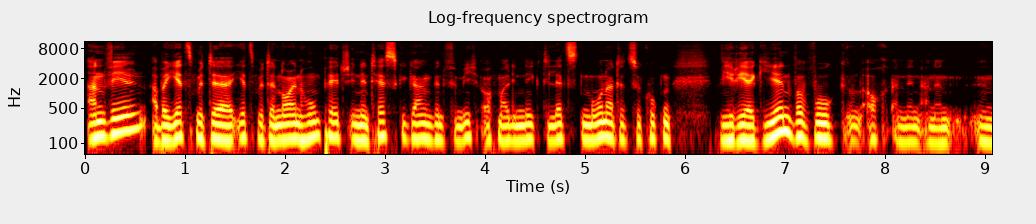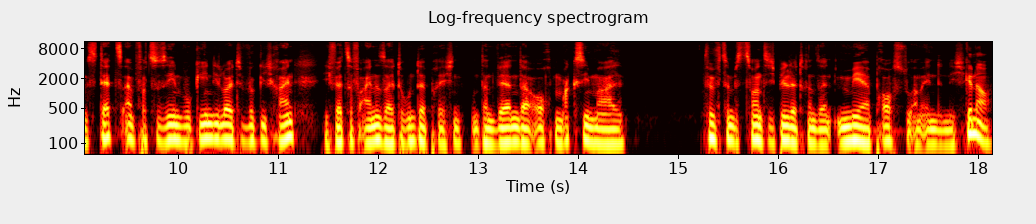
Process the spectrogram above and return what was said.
anwählen, aber jetzt mit der, jetzt mit der neuen Homepage in den Test gegangen bin, für mich auch mal die, die letzten Monate zu gucken, wie reagieren, wo, wo und auch an den, an den Stats einfach zu sehen, wo gehen die Leute wirklich rein. Ich werde es auf eine Seite runterbrechen und dann werden da auch maximal 15 bis 20 Bilder drin sein. Mehr brauchst du am Ende nicht. Genau,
